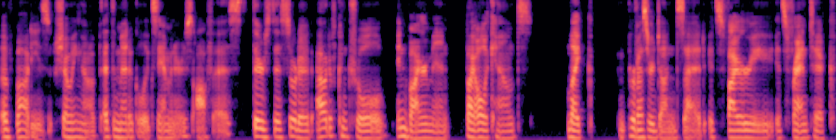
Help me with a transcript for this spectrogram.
of bodies showing up at the medical examiner's office. There's this sort of out of control environment, by all accounts. Like Professor Dunn said, it's fiery, it's frantic.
